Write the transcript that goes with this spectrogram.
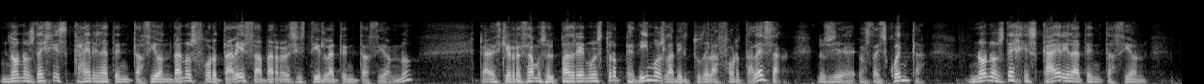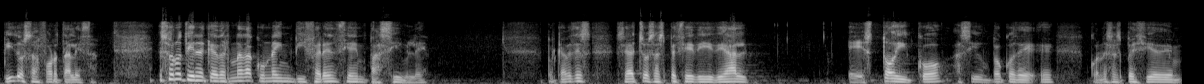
No nos dejes caer en la tentación, danos fortaleza para resistir la tentación, ¿no? Cada vez que rezamos el Padre Nuestro, pedimos la virtud de la fortaleza. No sé si os dais cuenta. No nos dejes caer en la tentación, pido esa fortaleza. Eso no tiene que ver nada con una indiferencia impasible, porque a veces se ha hecho esa especie de ideal estoico, así un poco de, eh, con esa especie de,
